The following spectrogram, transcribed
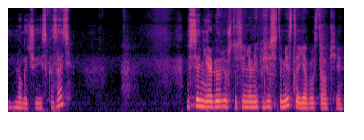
много чего есть сказать. Но сегодня я говорю, что сегодня мне привез это место, я просто вообще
